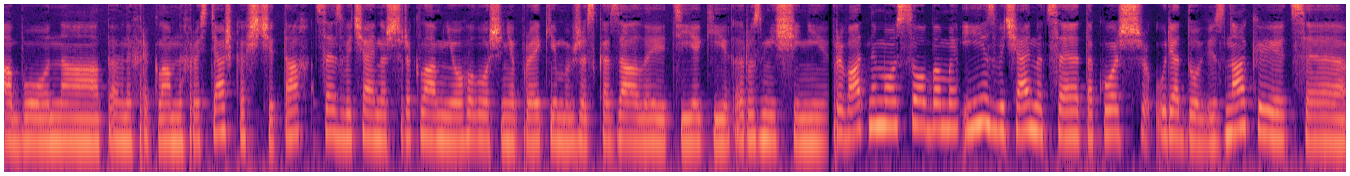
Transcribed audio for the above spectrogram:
або на певних рекламних розтяжках, щитах. Це звичайно ж рекламні оголошення, про які ми вже сказали, ті, які розміщені приватними особами, і звичайно, це також урядові знаки, це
